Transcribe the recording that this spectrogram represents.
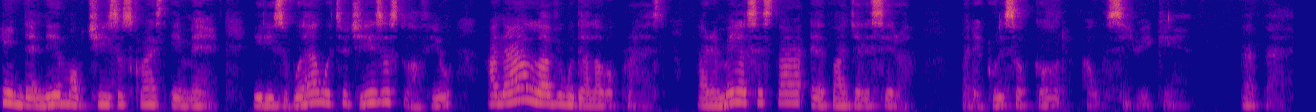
in the name of Jesus Christ. Amen. It is well with you. Jesus love you. And I love you with the love of Christ. I remain your sister, Evangelist Sarah. By the grace of God, I will see you again. Bye bye.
